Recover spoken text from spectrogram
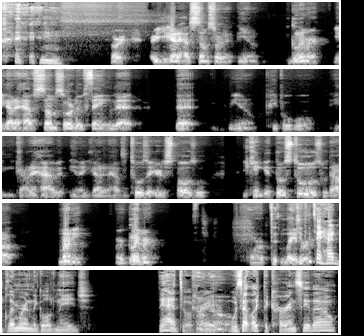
Hmm. or or you got to have some sort of you know glimmer you got to have some sort of thing that that you know people will you got to have it you know you got to have the tools at your disposal you can't get those tools without money or glimmer or Do, do you think they had Glimmer in the Golden Age? They had to have, right? know. Was that like the currency though?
